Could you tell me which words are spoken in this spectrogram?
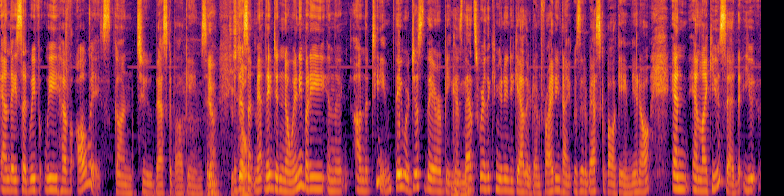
and they said we've we have always gone to basketball games, and Yeah, it doesn't matter. They didn't know anybody in the on the team. They were just there because mm-hmm. that's where the community gathered on Friday night. Was at a basketball game, you know, and and like you said, you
